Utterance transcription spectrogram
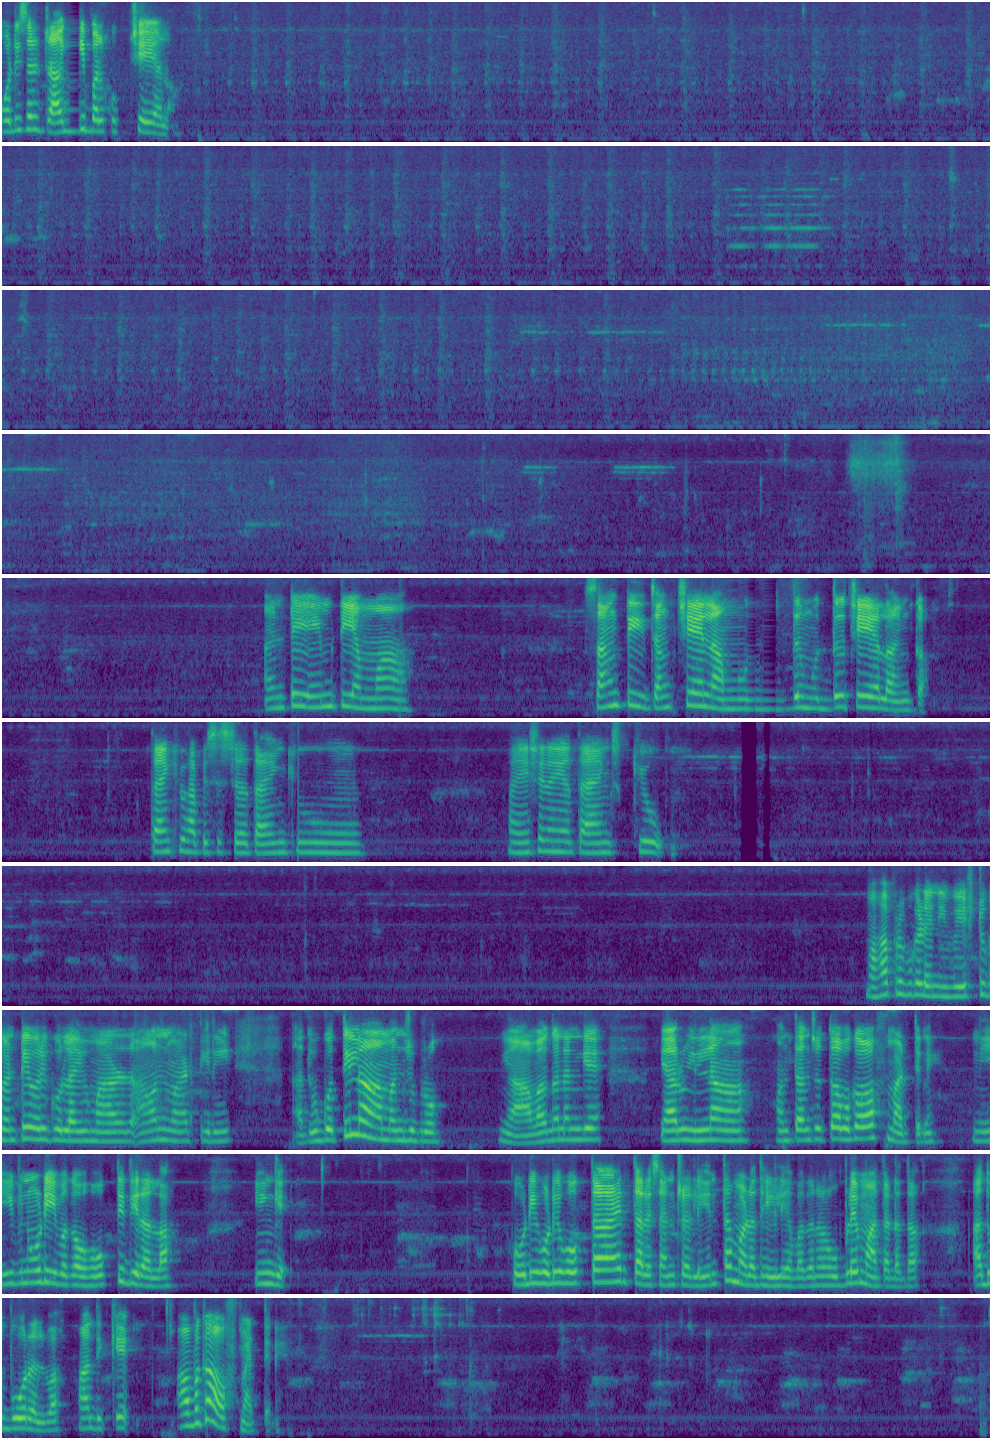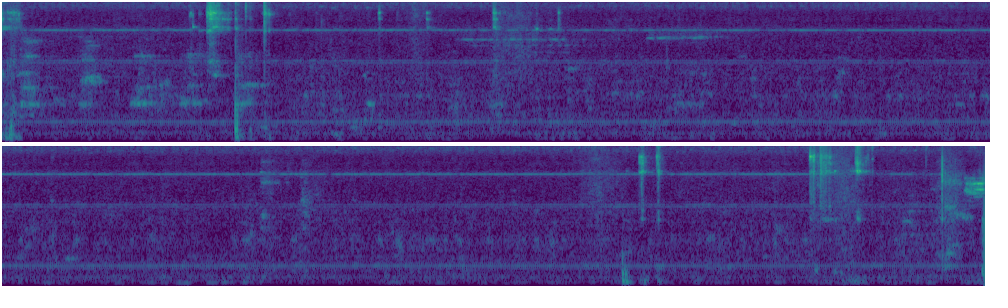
ఒకటిసారి రాగి బల్ కుక్ చేయాలా? అంటే ఏమిటి అమ్మా సంగటి జంక్ చేయాల ముద్దు ముద్దు చేయాల ఇంకా thank you happy sister thank you మహేషనయ్య thanks queue ಮಹಾಪ್ರಭುಗಳೇ ನೀವು ಎಷ್ಟು ಗಂಟೆವರೆಗೂ ಲೈವ್ ಮಾಡ್ ಆನ್ ಮಾಡ್ತೀರಿ ಅದು ಗೊತ್ತಿಲ್ಲ ಮಂಜು ಬ್ರೋ ಯಾವಾಗ ನನಗೆ ಯಾರು ಇಲ್ಲ ಅಂತ ಅನ್ಸುತ್ತೋ ಅವಾಗ ಆಫ್ ಮಾಡ್ತೀನಿ. ನೀವು ನೋಡಿ ಇವಾಗ ಹೋಗ್ತಿದ್ದೀರಲ್ಲ, ಹಿಂಗೆ. ಹೊಡಿ ಹೊಡಿ ಹೋಗ್ತಾ ಇರ್ತಾರೆ ಸೆಂಟ್ರಲ್ಲಿ ಎಂತ ಮಾಡೋದು ಹೇಳಿ ಅವಾಗ? ನಾನು ಒಬ್ಳೆ ಮಾತಾಡೋದ? ಅದು ಬೋರ್ ಅಲ್ವಾ? ಅದಕ್ಕೆ ಅವಾಗ ಆಫ್ ಮಾಡ್ತೇನೆ.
